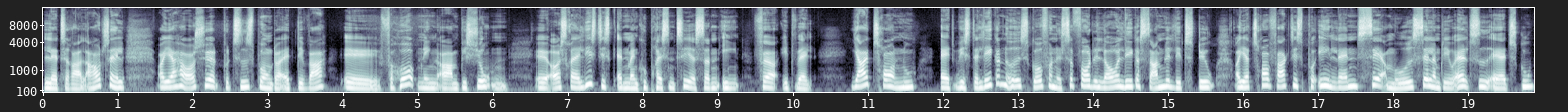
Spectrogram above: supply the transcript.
lateral aftale, og jeg har også hørt på tidspunkter, at det var øh, forhåbningen og ambitionen, øh, også realistisk, at man kunne præsentere sådan en før et valg. Jeg tror nu, at hvis der ligger noget i skufferne, så får det lov at ligge og samle lidt støv. Og jeg tror faktisk på en eller anden sær måde, selvom det jo altid er et skub,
